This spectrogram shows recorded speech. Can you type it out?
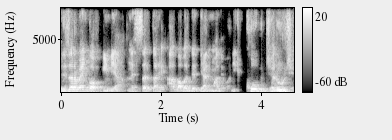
રિઝર્વ બેંક ઓફ ઇન્ડિયા અને સરકારે આ બાબતે ધ્યાનમાં લેવાની ખૂબ જરૂર છે.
